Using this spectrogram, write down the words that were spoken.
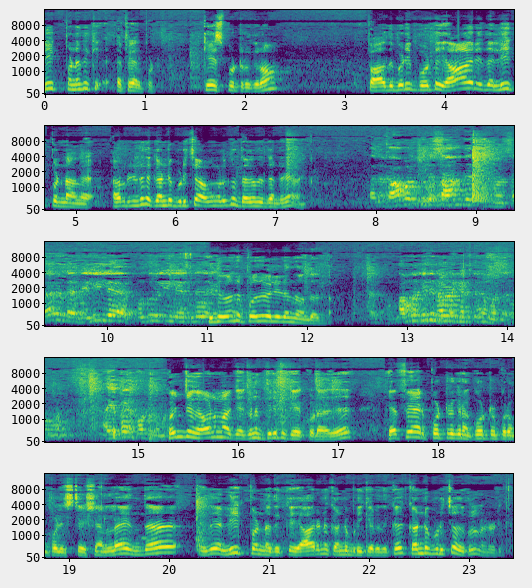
லீக் பண்ணதுக்கு எஃப்ஐஆர் போட்டோம் கேஸ் போட்டிருக்கிறோம். இப்போ அதுபடி போட்டு யார் இதை லீக் பண்ணாங்க அப்படின்றத கண்டுபிடிச்சு அவங்களுக்கும் தகுந்த தண்டனை இது வந்து பொது வெளியிலேருந்து வந்தது தான் கொஞ்சம் கவனமாக கேட்கணும் திருப்பி கேட்கக்கூடாது. எஃப்ஐஆர் போட்டிருக்கிறேன் கோட்டுப்புறம் போலீஸ் ஸ்டேஷனில் இந்த இதை லீக் பண்ணதுக்கு யாருன்னு கண்டுபிடிக்கிறதுக்கு கண்டுபிடிச்சு அதுக்குள்ள நடவடிக்கை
